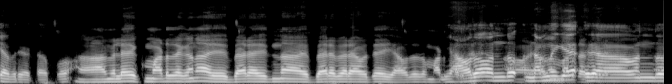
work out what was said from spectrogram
ಕ್ಯಾಬ್ರಿಯಾ ಟಾಪ್. ಆಮೇಲೆ ಮಾಡಿದಾಗನ ಬೇರೆ ಇದನ್ನ ಬೇರೆ ಬೇರೆ ಯಾವುದೇ ಯಾವ್ದಾದ್ರು ಮಾಡ್ತಾರೆ. ಯಾವ್ದೋ ಒಂದು ನಮಗೆ ಒಂದು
